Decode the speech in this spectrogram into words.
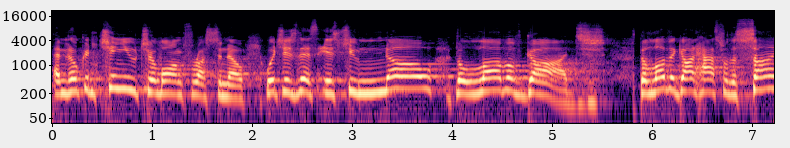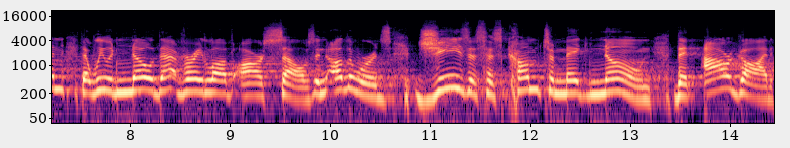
And he'll continue to long for us to know, which is this, is to know the love of God the love that God has for the Son, that we would know that very love ourselves. In other words, Jesus has come to make known that our God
